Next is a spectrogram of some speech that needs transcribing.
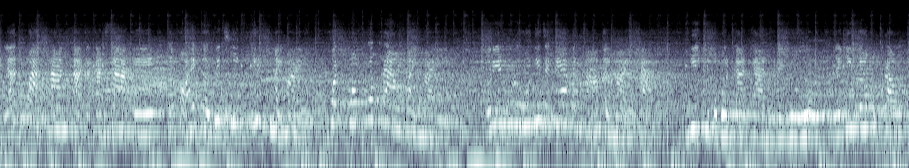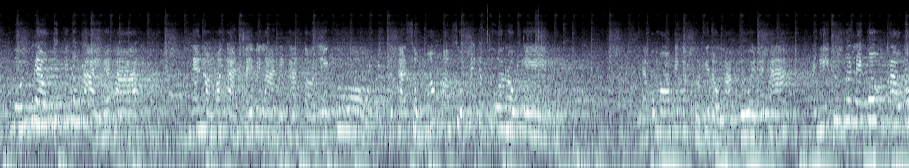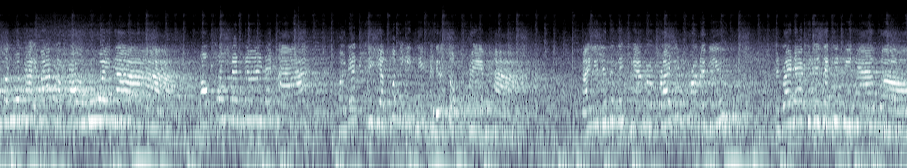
และระหว่างทางค่ะจากการสร้างนี้ก็ขอให้เกิดวิธีคิดใหม่ ๆ ค้นพบเรื่องราวใหม่ ๆ เรียนรู้ที่จะแก้ปัญหาใหม่ ๆ ค่ะ นี่คือกระบวนการการเรียนรู้ และยิ่งโลกของเราหมุนเร็วขึ้นไม่เท่าไหร่นะคะ แน่นอนว่าการใช้เวลาในการต่อเลโก้ การส่งมอบความสุขให้กับตัวเราเอง แล้วก็มอบให้กับคนที่เรารักด้วยนะคะ อันนี้เพื่อนๆเลโก้ของเราก็มาร่วมถ่ายภาพกับเราด้วยค่ะมองกล้องด้านหน้านะคะขอเนี่ยขยับเข้าไปอีกนิดค่ะเดี๋ยวตกเฟรมค่ะ Kindly look at the camera right in front of you. And right after this, I think we have uh,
